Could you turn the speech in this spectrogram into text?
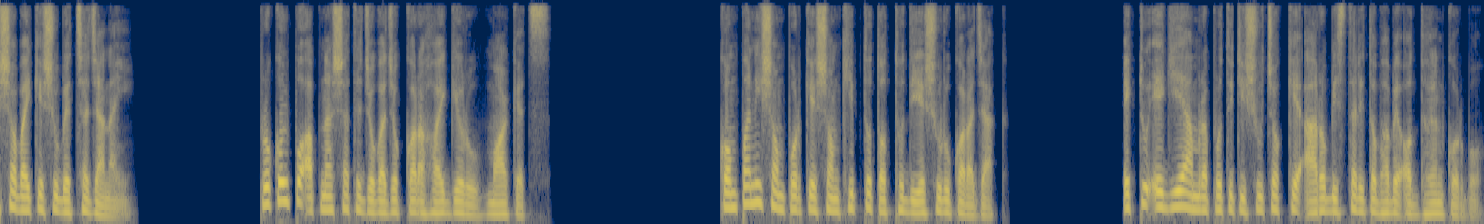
সবাইকে শুভেচ্ছা জানাই। প্রকল্প আপনার সাথে যোগাযোগ করা হয় গেরু মার্কেটস। কোম্পানি সম্পর্কে সংক্ষিপ্ত তথ্য দিয়ে শুরু করা যাক। একটু এগিয়ে আমরা প্রতিটি সূচককে আরও বিস্তারিতভাবে অধ্যয়ন করব।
